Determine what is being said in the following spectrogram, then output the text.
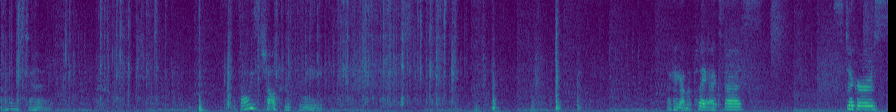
I don't understand. It's always childproof for me. Okay, I got my Play XS stickers.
